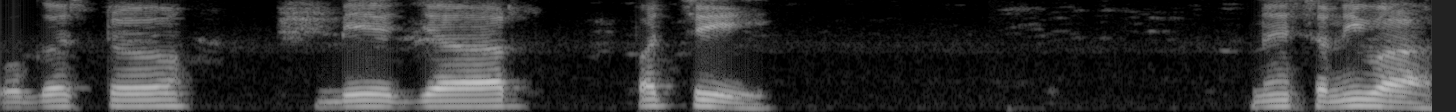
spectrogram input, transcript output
ઓગસ્ટ બે હજાર પચીસ ને શનિવાર.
